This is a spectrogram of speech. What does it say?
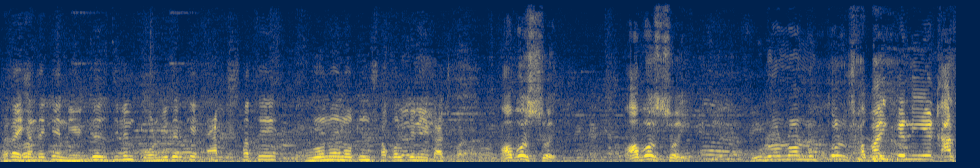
দাদা এখান থেকে নির্দেশ দিলেন কর্মীদেরকে একসাথে পুরনো নতুন সকলকে নিয়ে কাজ করা। অবশ্যই অবশ্যই। পুরনো নতুন সবাইকে নিয়ে কাজ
